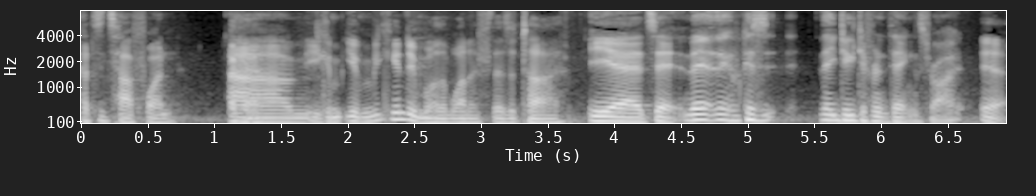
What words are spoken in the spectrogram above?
That's a tough one. Okay. Um, you can you, you can do more than one if there's a tie. Yeah, it's it. Because they, do different things, right? Yeah.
